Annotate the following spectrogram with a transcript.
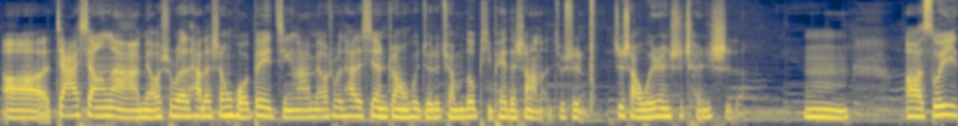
啊家乡啦，描述了他的生活背景啦，描述了他的现状，我会觉得全部都匹配得上的，就是至少为人是诚实的，嗯，啊，所以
